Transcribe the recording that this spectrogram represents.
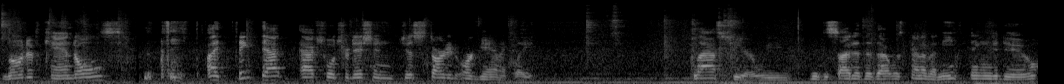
votive candles. I think that actual tradition just started organically. Last year, we, we decided that that was kind of a neat thing to do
